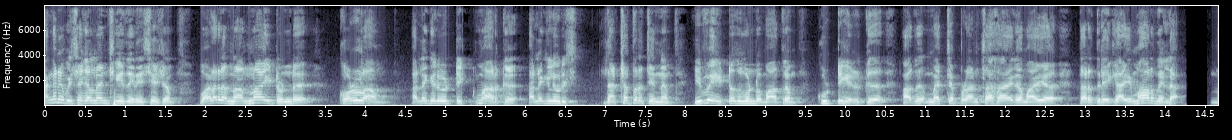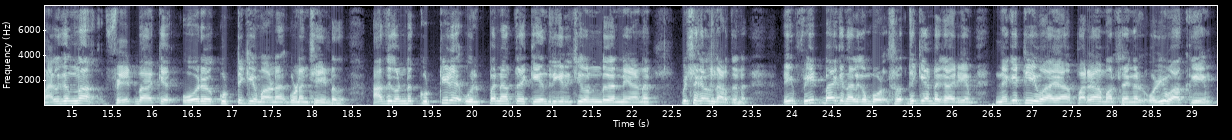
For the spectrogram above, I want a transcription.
അങ്ങനെ വിശകലനം ചെയ്തതിന് ശേഷം വളരെ നന്നായിട്ടുണ്ട് കൊള്ളാം അല്ലെങ്കിൽ ഒരു ടിക്ക് മാർക്ക് അല്ലെങ്കിൽ ഒരു നക്ഷത്ര ചിഹ്നം ഇവ ഇട്ടതുകൊണ്ട് മാത്രം കുട്ടികൾക്ക് അത് മെച്ചപ്പെടാൻ സഹായകമായ തരത്തിലേക്കായി മാറുന്നില്ല. നൽകുന്ന ഫീഡ്ബാക്ക് ഓരോ കുട്ടിക്കുമാണ് ഗുണം ചെയ്യേണ്ടത്. അതുകൊണ്ട് കുട്ടിയുടെ ഉൽപ്പന്നത്തെ കേന്ദ്രീകരിച്ചുകൊണ്ട് തന്നെയാണ് വിശകലനം നടത്തേണ്ടത് ഈ ഫീഡ്ബാക്ക് നൽകുമ്പോൾ ശ്രദ്ധിക്കേണ്ട കാര്യം നെഗറ്റീവായ പരാമർശങ്ങൾ ഒഴിവാക്കുകയും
